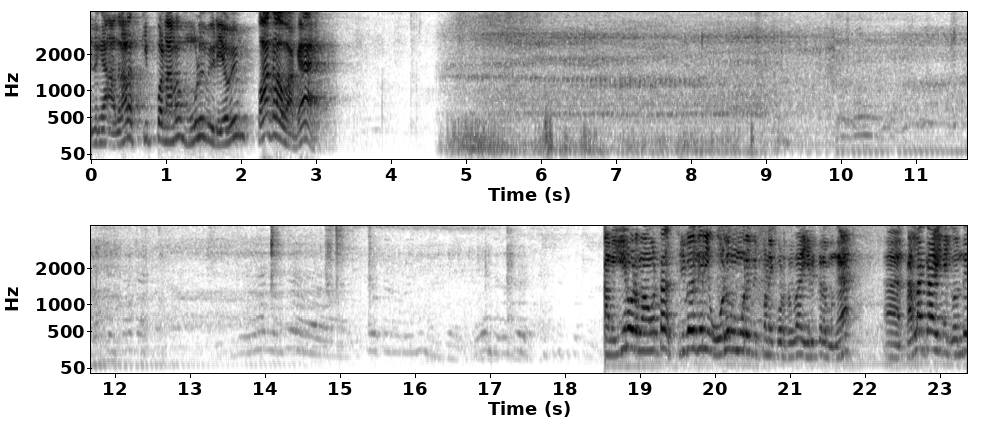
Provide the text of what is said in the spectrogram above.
இதுங்க. அதனால் ஸ்கிப் பண்ணாமல் முழு வீடியோவையும் பார்க்கலாம் வாங்க. நம்ம ஈரோடு மாவட்டம் சிவகிரி ஒழுங்குமுறை விற்பனை கொடுத்து தான் இருக்கிறோமுங்க. அஹ், கடலக்காய் இன்னைக்கு வந்து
